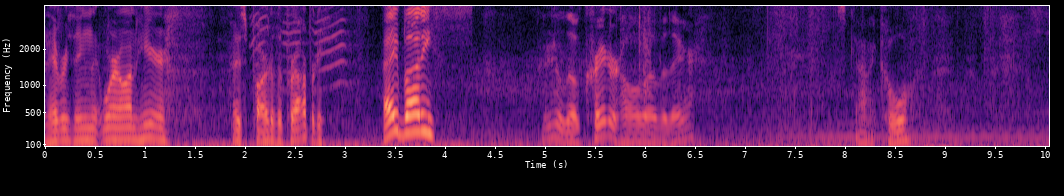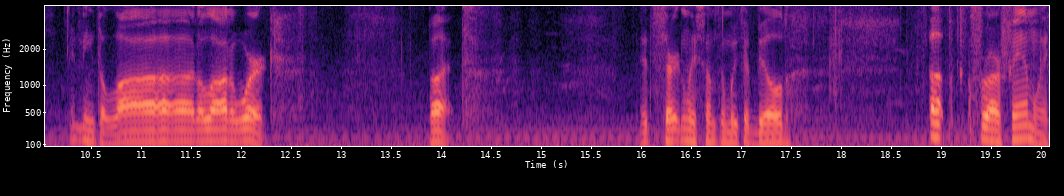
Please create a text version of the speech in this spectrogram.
And everything that we're on here is part of the property. Hey, buddy. There's a little crater hole over there. It's kind of cool. It needs a lot, a lot of work. But it's certainly something we could build up for our family.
